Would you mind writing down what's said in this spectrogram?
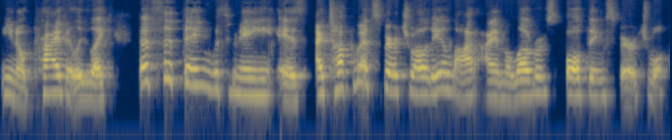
you know privately like that's the thing with me is I talk about spirituality a lot. I am a lover of all things spiritual,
